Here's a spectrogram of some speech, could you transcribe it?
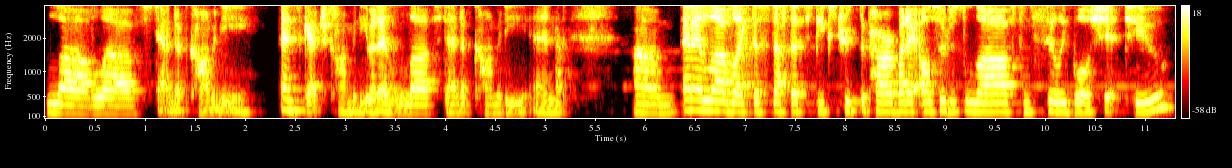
love, love stand up comedy and sketch comedy, but I love stand up comedy and um, and I love like the stuff that speaks truth to power, but I also just love some silly bullshit too.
